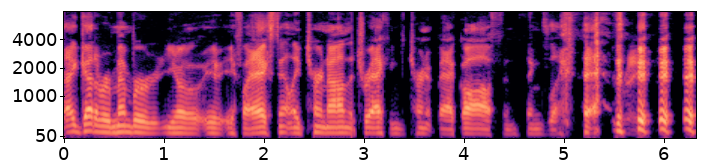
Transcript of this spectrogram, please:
I got to remember, you know, if, if I accidentally turn on the tracking, to turn it back off and things like that. Right.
